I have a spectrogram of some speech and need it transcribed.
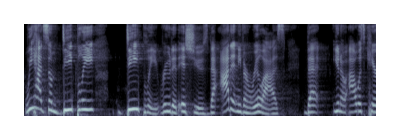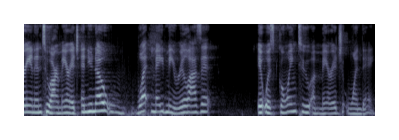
We had some deeply, deeply rooted issues that I didn't even realize that, you know, I was carrying into our marriage. And you know what made me realize it? It was going to a marriage one day.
